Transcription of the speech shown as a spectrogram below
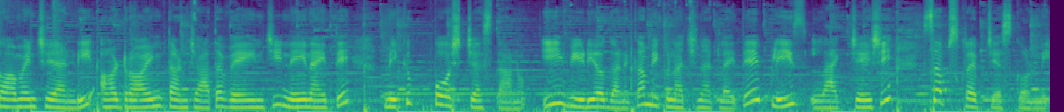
కామెంట్ చేయండి. ఆ డ్రాయింగ్ తన చేత వేయించి నేనైతే మీకు పోస్ట్ చేస్తాను. ఈ వీడియో కనుక మీకు నచ్చినట్లయితే ప్లీజ్ లైక్ చేసి సబ్స్క్రైబ్ చేసుకోండి.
